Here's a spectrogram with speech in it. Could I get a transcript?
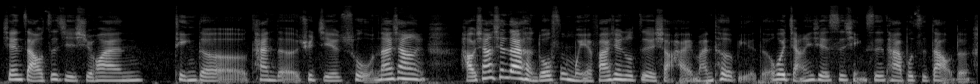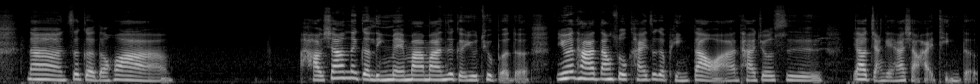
先找自己喜欢听的、看的去接触。那像好像现在很多父母也发现说自己的小孩蛮特别的，会讲一些事情是他不知道的。那这个的话。好像那个灵媒妈妈这个 YouTube 的，因为她当初开这个频道啊，她就是要讲给她小孩听的，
